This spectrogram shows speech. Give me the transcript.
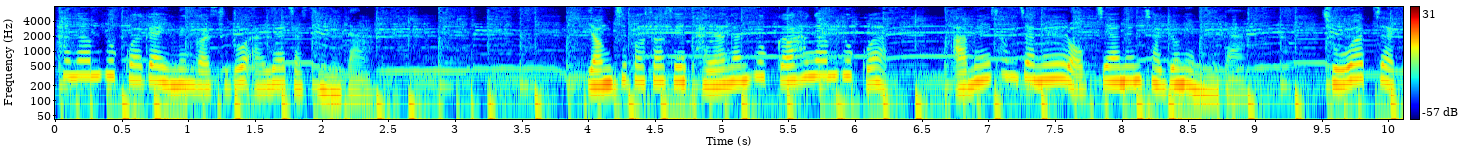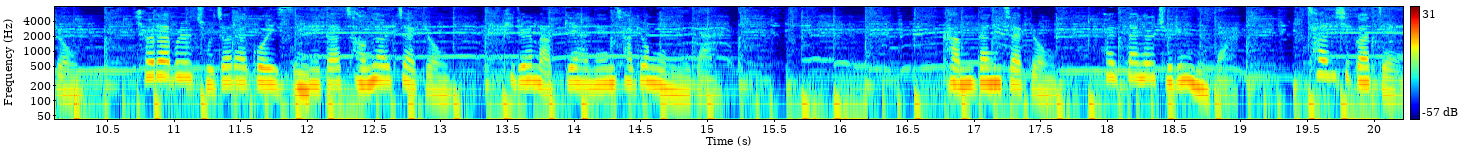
항암 효과가 있는 것으로 알려졌습니다. 영지버섯의 다양한 효과 항암 효과, 암의 성장을 억제하는 작용입니다. 조합작용, 혈압을 조절하고 있습니다. 정혈작용, 피를 막게 하는 작용입니다. 감당작용, 혈당을 줄입니다. 천식어제,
